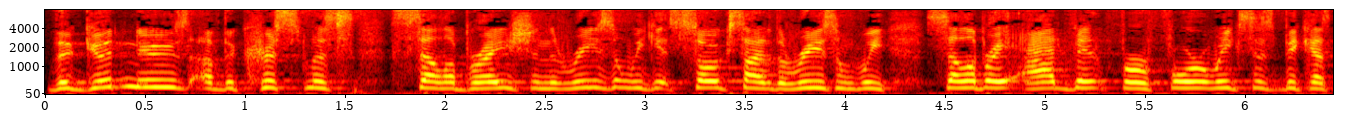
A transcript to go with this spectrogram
The good news of the Christmas celebration, the reason we get so excited, the reason we celebrate Advent for four weeks is because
